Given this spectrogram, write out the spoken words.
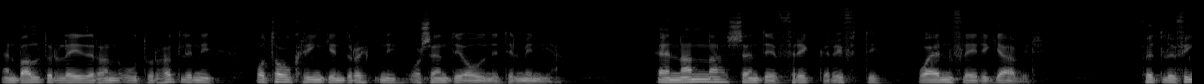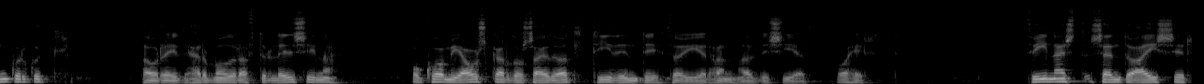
en baldur leiðir hann út úr höllinni og tók hringin draupni og sendi óðni til minja. En Nanna sendi frigg rifti og enn fleiri gjafir. Fullu fingurgull, þá reið hermóður aftur leið sína og kom í áskarð og sagði öll tíðindi þau er hann hafði séð og heyrt. Því næst sendu æsir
